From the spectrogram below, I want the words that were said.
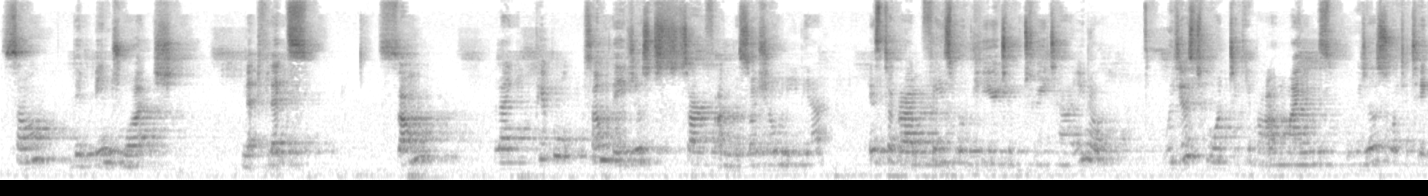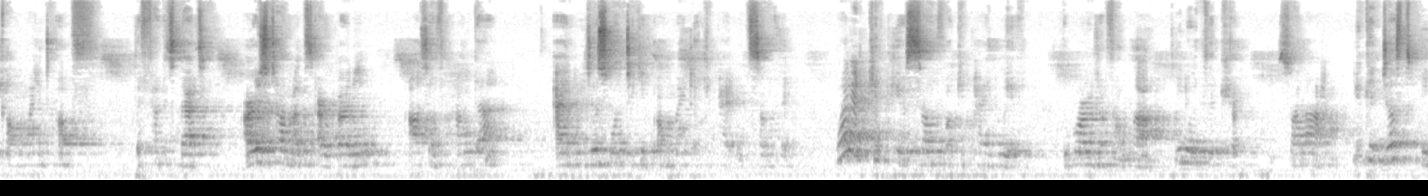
Some they binge watch Netflix, some, like people, some they just surf on the social media, Instagram, Facebook, YouTube, Twitter, you know, we just want to keep our minds, we just want to take our mind off the fact that our stomachs are burning out of hunger and we just want to keep our mind occupied with something. Why not keep yourself occupied with the word of Allah, you know, dhikr, salah. You can just be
